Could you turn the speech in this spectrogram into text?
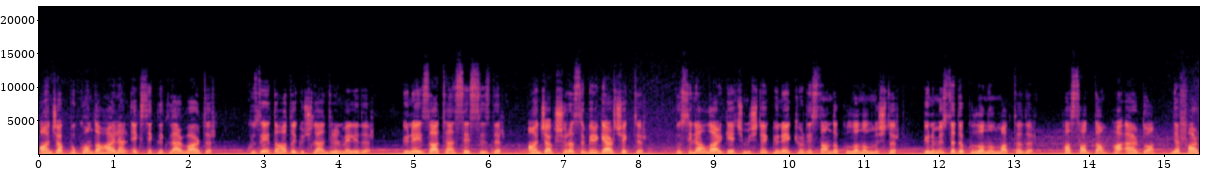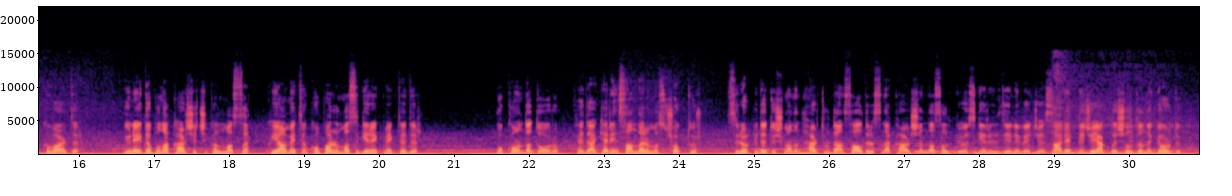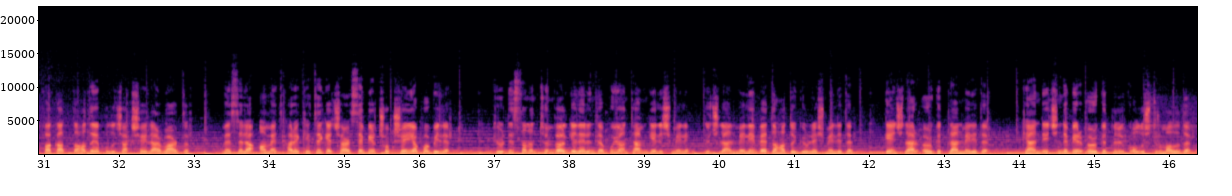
Ancak bu konuda halen eksiklikler vardır. Kuzey daha da güçlendirilmelidir. Güney zaten sessizdir. Ancak şurası bir gerçektir. Bu silahlar geçmişte Güney Kürdistan'da kullanılmıştır. Günümüzde de kullanılmaktadır. Ha Saddam ha Erdoğan ne farkı vardır? Güneyde buna karşı çıkılması, kıyametin koparılması gerekmektedir. Bu konuda doğru. Fedakar insanlarımız çoktur. Silopi'de düşmanın her türden saldırısına karşı nasıl göğüs gerildiğini ve cesaretlice yaklaşıldığını gördük. Fakat daha da yapılacak şeyler vardır. Mesela Ahmet harekete geçerse birçok şey yapabilir. Kürdistan'ın tüm bölgelerinde bu yöntem gelişmeli, güçlenmeli ve daha da gürleşmelidir. Gençler örgütlenmelidir. Kendi içinde bir örgütlülük oluşturmalıdır.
